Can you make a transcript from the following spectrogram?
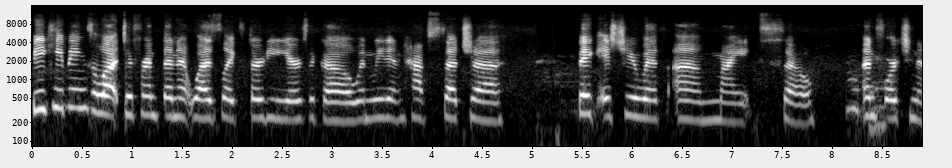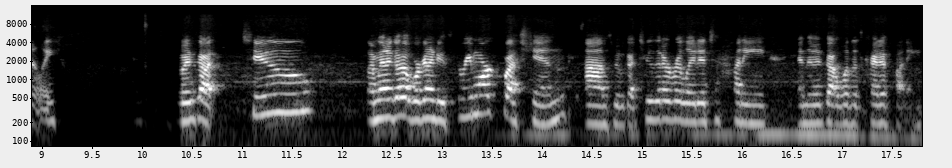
beekeeping's a lot different than it was like 30 years ago when we didn't have such a big issue with um, mites. So, Okay. unfortunately. We've got two. I'm gonna go. We're gonna do three more questions. Um, so we've got two that are related to honey, and then we've got one that's kind of funny.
